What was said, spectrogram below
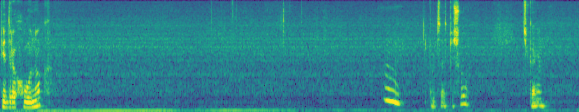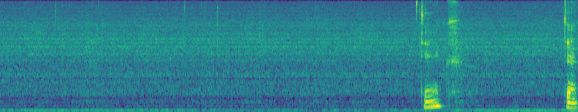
підрахунок. Процес пішов. Чекаємо. Так. Так,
